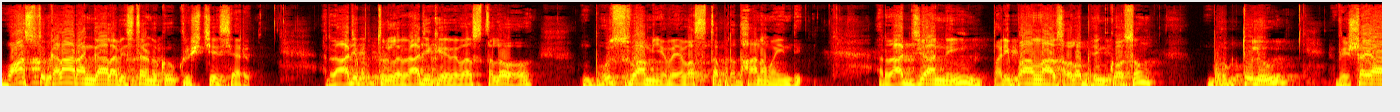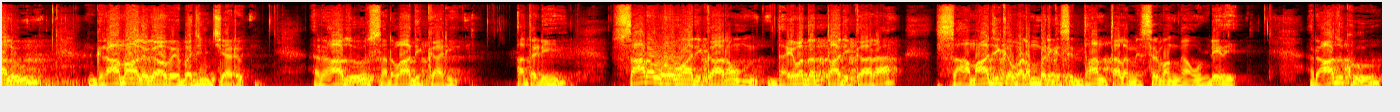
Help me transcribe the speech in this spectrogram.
వాస్తు కళారంగాల విస్తరణకు కృషి చేశారు. రాజపుత్రుల రాజకీయ వ్యవస్థలో భూస్వామ్య వ్యవస్థ ప్రధానమైంది. రాజ్యాన్ని పరిపాలనా సౌలభ్యం కోసం భుక్తులు విషయాలు గ్రామాలుగా విభజించారు. రాజు సర్వాధికారి. అతడి సార్వభౌమాధికారం దైవదత్తాధికార సామాజిక వడంబడిక సిద్ధాంతాల మిశ్రమంగా ఉండేది. రాజుకు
